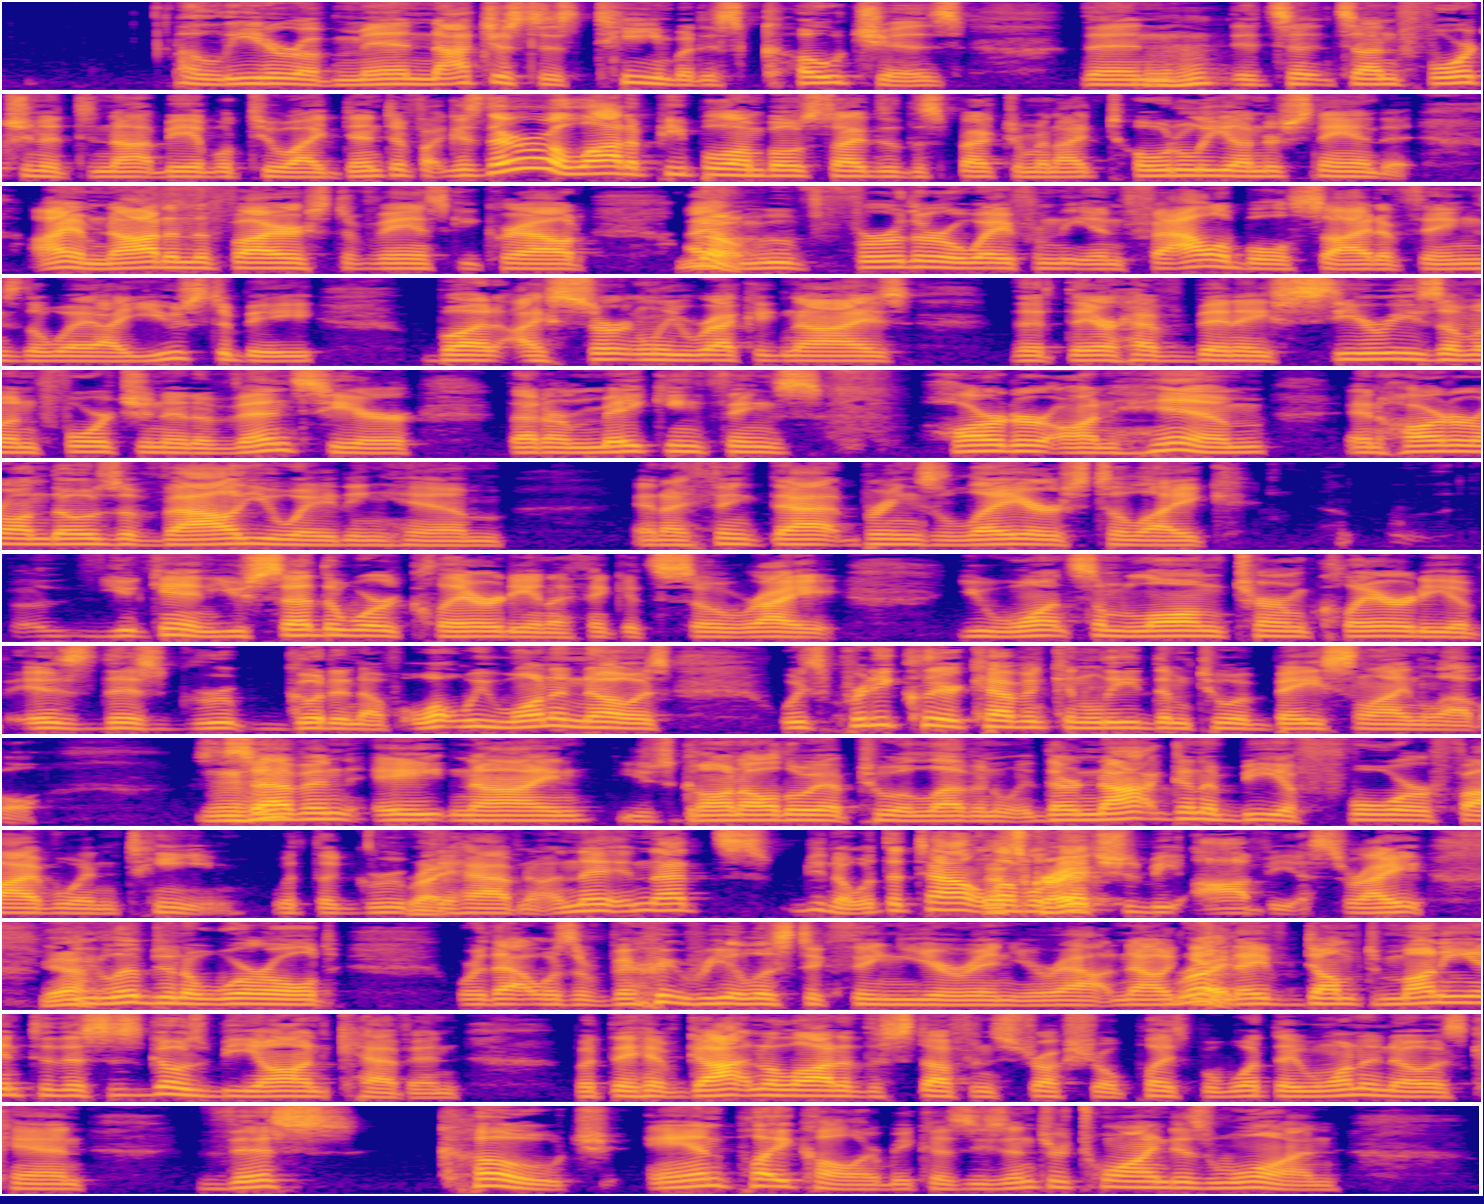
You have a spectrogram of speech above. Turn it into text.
a leader of men not just his team but his coaches then mm-hmm. it's it's unfortunate to not be able to identify because there are a lot of people on both sides of the spectrum, and I totally understand it. I am not in the Fire Stefanski crowd. No. I have moved further away from the infallible side of things the way I used to be, but I certainly recognize that there have been a series of unfortunate events here that are making things harder on him and harder on those evaluating him. And I think that brings layers to like, again, you said the word clarity, and I think it's so right. You want some long term clarity of is this group good enough? What we want to know is it's pretty clear Kevin can lead them to a baseline level. Mm-hmm. Seven, eight, nine. He's gone all the way up to eleven. They're not going to be a four or five win team with the group right. they have now, and, they, and that's you know with the talent that's level great. that should be obvious, right? Yeah. We lived in a world where that was a very realistic thing year in year out. Now again, right. they've dumped money into this. This goes beyond Kevin, but they have gotten a lot of the stuff in structural place. But what they want to know is can this coach and play caller, because he's intertwined as one,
